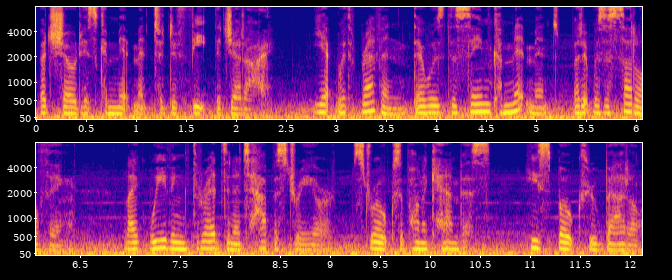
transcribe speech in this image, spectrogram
but showed his commitment to defeat the Jedi. Yet with Revan, there was the same commitment, but it was a subtle thing, like weaving threads in a tapestry or strokes upon a canvas. He spoke through battle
